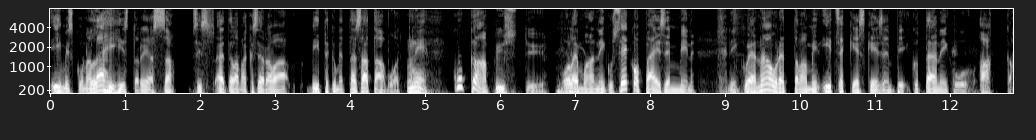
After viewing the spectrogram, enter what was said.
ihmiskunnan lähihistoriassa, siis ajatellaan vaikka seuraavaa 50 tai 100 vuotta, Niin. kukaan pystyy olemaan niinku sekopäisemmin niinku ja naurettavammin itsekeskeisempi kuin tämä niinku akka.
